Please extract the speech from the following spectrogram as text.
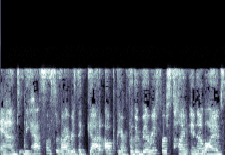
and we had some survivors that got up there for the very first time in their lives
